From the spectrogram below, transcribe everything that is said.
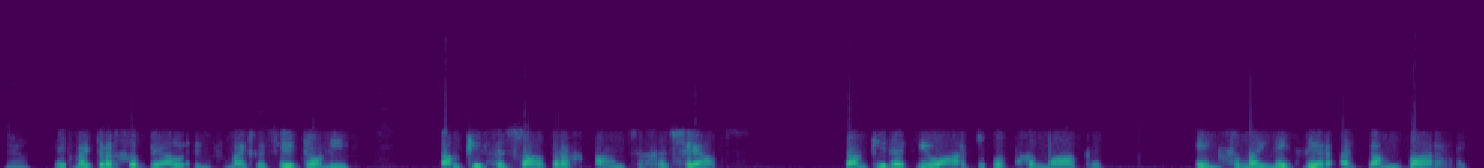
Ja. Het my teruggebel en vir my gesê Johnny, dankie vir Saterdag aand se gesels. Dankie dat jy jou hart oopgemaak het en vir my net weer 'n dankbaarheid.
